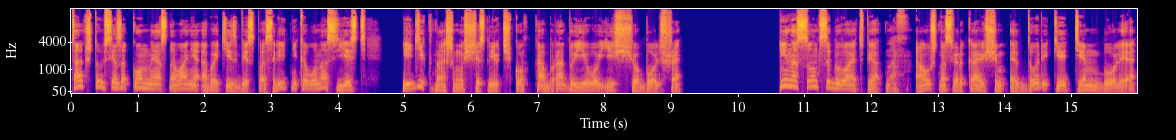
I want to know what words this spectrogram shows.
Так что все законные основания обойтись без посредников у нас есть. Иди к нашему счастливчику, обрадуй его еще больше. И на солнце бывают пятна, а уж на сверкающем Эдорике тем более.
